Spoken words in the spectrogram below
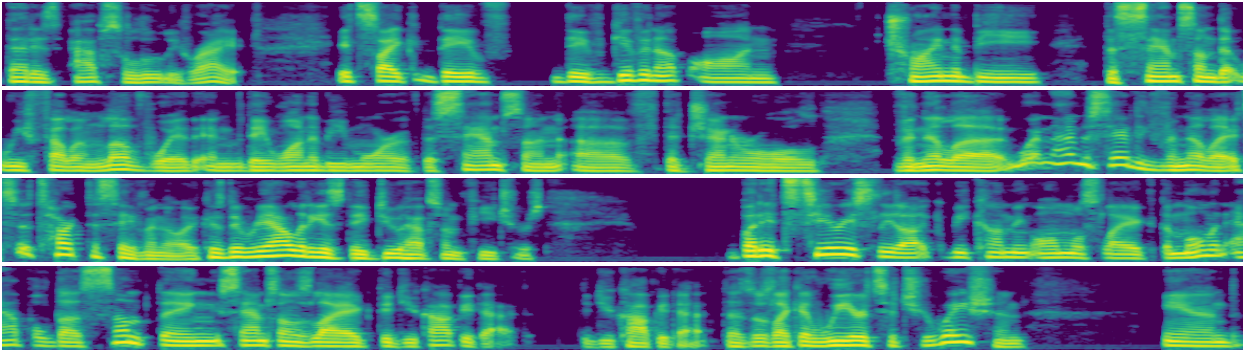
That is absolutely right. It's like they've they've given up on trying to be the Samsung that we fell in love with, and they want to be more of the Samsung of the general vanilla. Well, not necessarily vanilla. It's it's hard to say vanilla because the reality is they do have some features. But it's seriously like becoming almost like the moment Apple does something, Samsung's like, "Did you copy that? Did you copy that?" That was like a weird situation and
